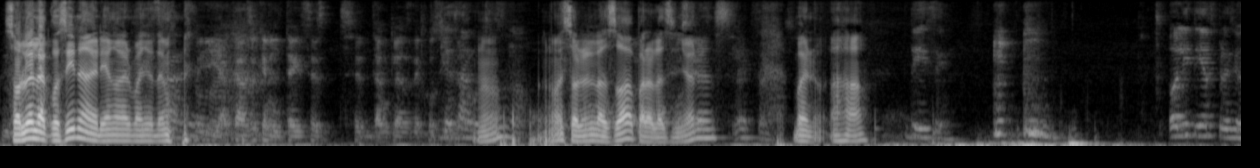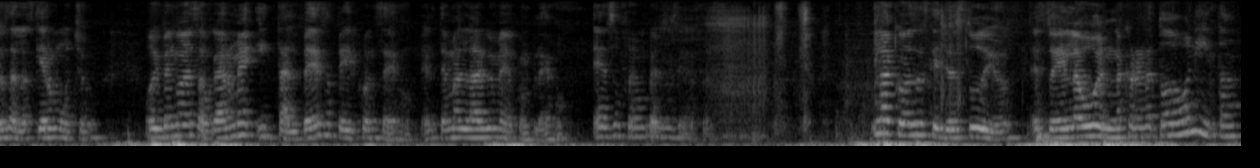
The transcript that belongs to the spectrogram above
no- solo en la cocina deberían haber baños de Exacto. ¿Y acaso que en el TEC se, se dan clases de cocina? ¿No? no. No, solo en la soda para las señoras. Bueno, ajá. Dice, Oli tías preciosas, las quiero mucho. Hoy vengo a desahogarme y tal vez a pedir consejo. El tema es largo y medio complejo. Eso fue un verso sin. La cosa es que yo estudio. Estoy en la U en una carrera toda bonita,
